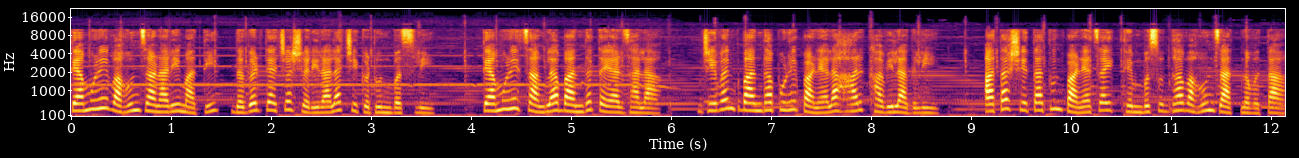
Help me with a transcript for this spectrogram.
त्यामुळे वाहून जाणारी माती दगड त्याच्या शरीराला चिकटून बसली. त्यामुळे चांगला बांध तयार झाला. जिवंत बांधापुढे पाण्याला हार खावी लागली. आता शेतातून पाण्याचा एक थेंब सुद्धा वाहून जात नव्हता.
